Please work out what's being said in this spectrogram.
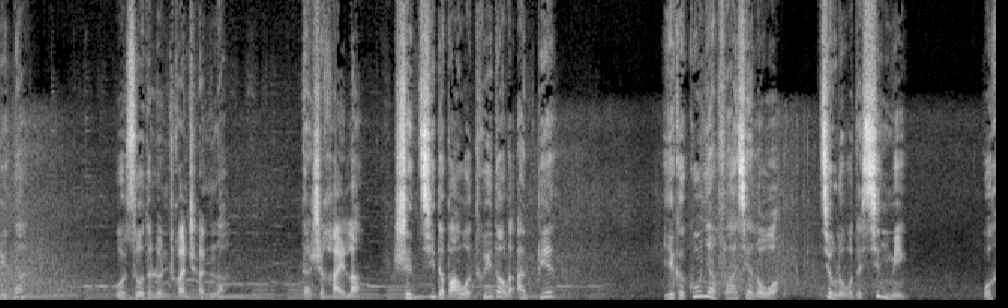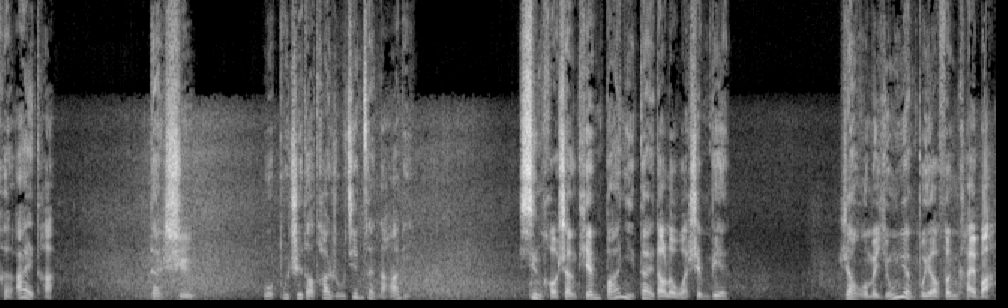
遇难，我坐的轮船沉了，但是海浪神奇的把我推到了岸边。一个姑娘发现了我，救了我的性命，我很爱她，但是我不知道她如今在哪里。幸好上天把你带到了我身边，让我们永远不要分开吧。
